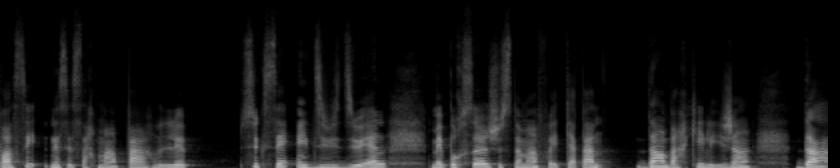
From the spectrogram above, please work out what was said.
passer nécessairement par le succès individuel, mais pour ça, justement, il faut être capable d'embarquer les gens dans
